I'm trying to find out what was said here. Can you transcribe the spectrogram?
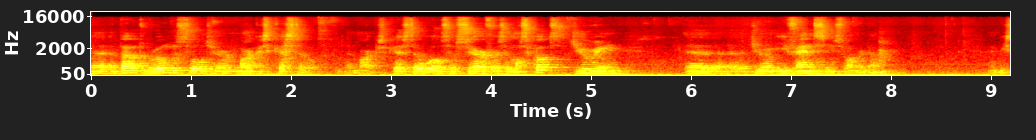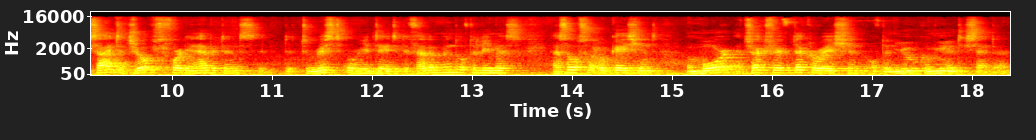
uh, about Roman soldier Marcus Cresto. And Marcus Cresto will also serve as a mascot during, uh, during events in Zwammerdam. And beside the jobs for the inhabitants, the, the tourist-oriented development of the Limes has also occasioned a more attractive decoration of the new community center,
